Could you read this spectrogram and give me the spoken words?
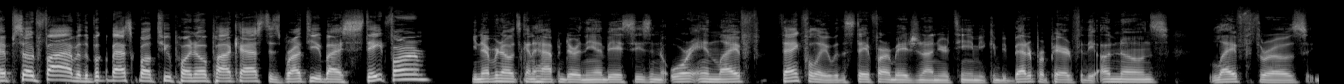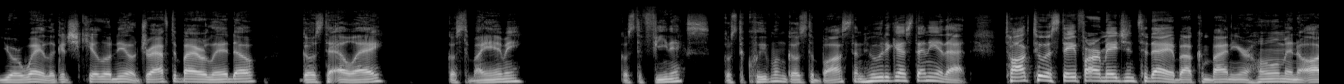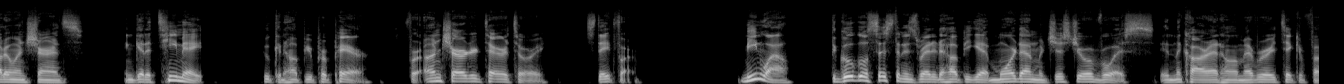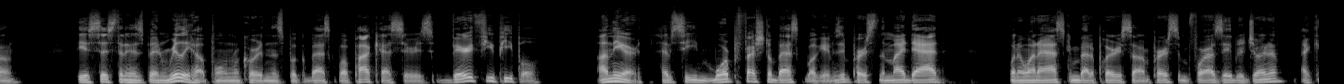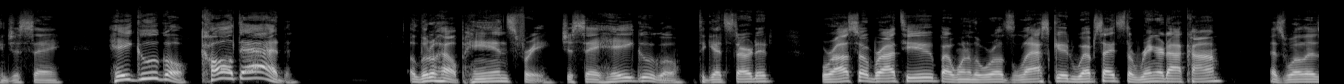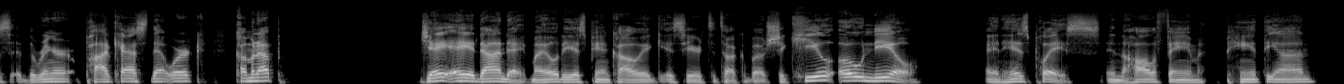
Episode five of the Book of Basketball 2.0 podcast is brought to you by State Farm. You never know what's going to happen during the NBA season or in life. Thankfully, with a State Farm agent on your team, you can be better prepared for the unknowns life throws your way. Look at Shaquille O'Neal, drafted by Orlando, goes to LA, goes to Miami, goes to Phoenix, goes to Cleveland, goes to Boston. Who would have guessed any of that? Talk to a State Farm agent today about combining your home and auto insurance and get a teammate who can help you prepare for uncharted territory. State Farm. Meanwhile, the Google Assistant is ready to help you get more done with just your voice in the car, at home, everywhere you take your phone. The assistant has been really helpful in recording this Book of Basketball podcast series. Very few people on the earth have seen more professional basketball games in person than my dad. When I want to ask him about a player he saw in person before I was able to join him, I can just say, Hey, Google, call dad. A little help, hands free. Just say, Hey, Google to get started. We're also brought to you by one of the world's last good websites, theringer.com, as well as the Ringer Podcast Network. Coming up, J.A. Adande, my old ESPN colleague, is here to talk about Shaquille O'Neal and his place in the Hall of Fame pantheon.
